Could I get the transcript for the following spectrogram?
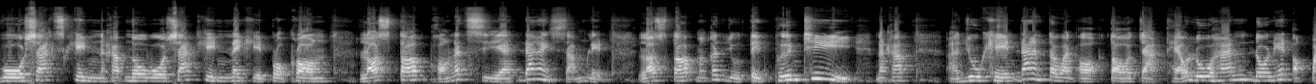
โวชักสกินนะครับโนโวชักสกินในเขตปกครองลอสตอปของรัสเซียได้สำเร็จลอสตอปมันก็อยู่ติดพื้นที่นะครับ ยูเครนด้านตะวันออกต่อจากแถวลูฮันโดเนตออกไป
